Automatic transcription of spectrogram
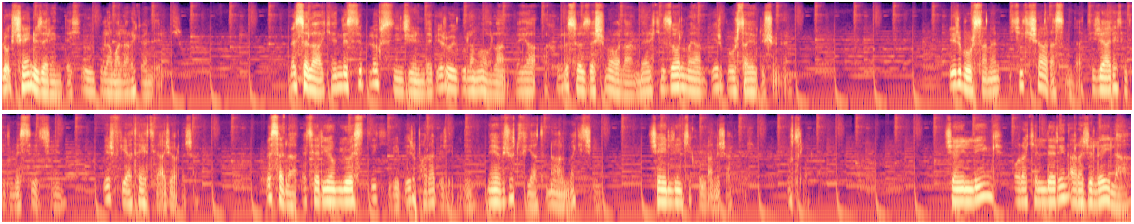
blockchain üzerindeki uygulamalara gönderir. Mesela kendisi blok zincirinde bir uygulama olan veya akıllı sözleşme olan merkezi olmayan bir bursayı düşünün. Bir bursanın iki kişi arasında ticaret edilmesi için bir fiyata ihtiyacı olacak. Mesela Ethereum USD gibi bir para biriminin mevcut fiyatını almak için Chainlink'i kullanacaktır. Mutlaka. Chainlink, orakellerin aracılığıyla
